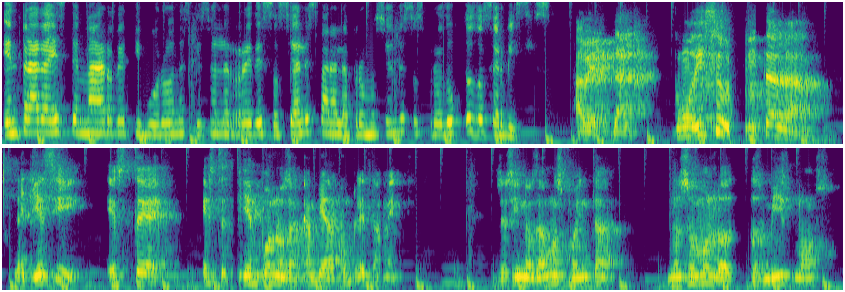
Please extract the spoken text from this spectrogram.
entrar a este mar de tiburones que son las redes sociales para la promoción de sus productos o servicios? A ver, dale. Como dice ahorita la, la Jessie, este, este tiempo nos ha cambiado completamente. O sea, si nos damos cuenta, no somos los mismos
